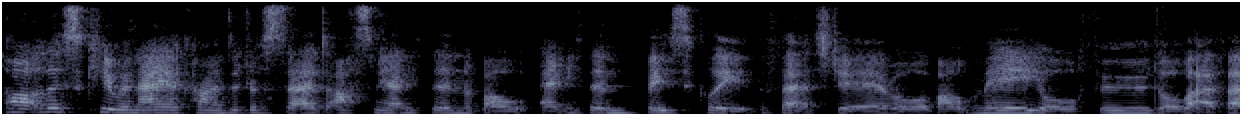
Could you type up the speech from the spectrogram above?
Part of this Q&A I kind of just said ask me anything about anything basically the first year or about me or food or whatever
